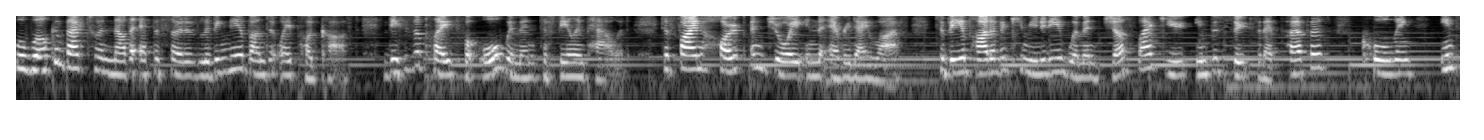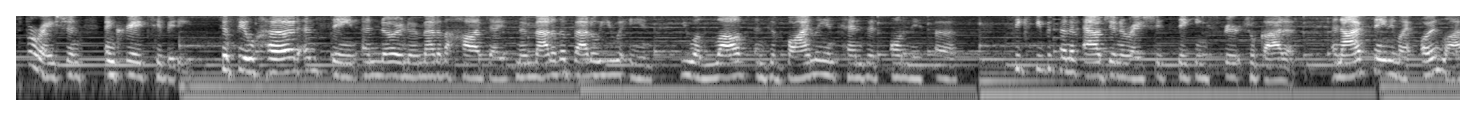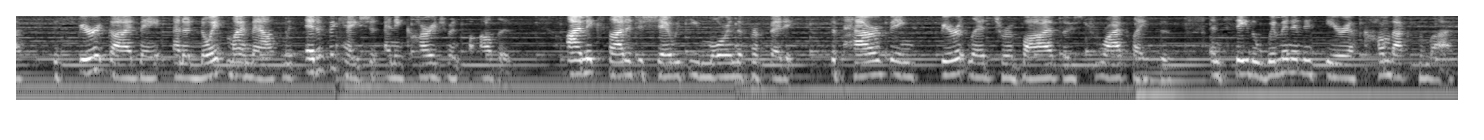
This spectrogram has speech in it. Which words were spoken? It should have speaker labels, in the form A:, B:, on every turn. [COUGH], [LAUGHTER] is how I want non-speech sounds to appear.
A: Well, welcome back to another episode of Living the Abundant Way podcast. This is a place for all women to feel empowered, to find hope and joy in the everyday life, to be a part of a community of women just like you in pursuit for their purpose, calling, inspiration, and creativity, to feel heard and seen and know no matter the hard days, no matter the battle you are in, you are loved and divinely intended on this earth. 60% of our generation is seeking spiritual guidance, and I've seen in my own life the Spirit guide me and anoint my mouth with edification and encouragement for others. I'm excited to share with you more in the prophetic, the power of being spirit led to revive those dry places and see the women in this area come back to life.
